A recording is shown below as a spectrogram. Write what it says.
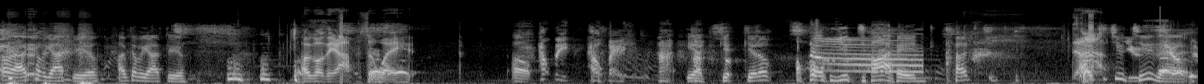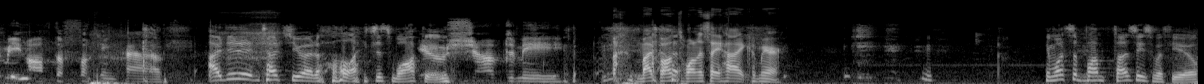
All right, I'm coming after you. I'm coming after you. I'll go the opposite way. Oh Help me! Help me! yeah, get get up. Oh, you died. How did you, how did you, You do that? shoved me off the fucking path. I didn't touch you at all. I was just walking. You shoved me. My buns want to say hi. Come here. He wants to bump fuzzies with you.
